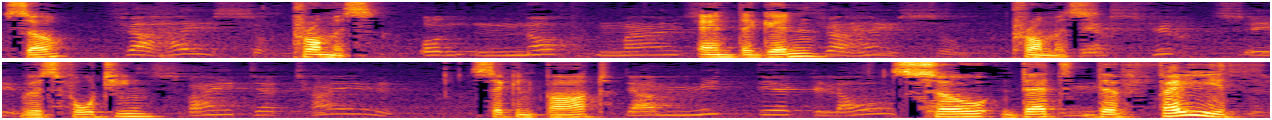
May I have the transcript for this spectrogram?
So, promise. And again, promise. Verse 14, zweiter Teil, second part. damit der Glaube So that the faith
